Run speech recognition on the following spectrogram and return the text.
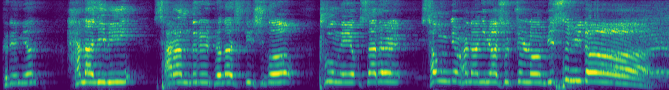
그러면 하나님이 사람들을 변화시키시고 부흥의 역사를 성령 하나님이 하실 줄로 믿습니다.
